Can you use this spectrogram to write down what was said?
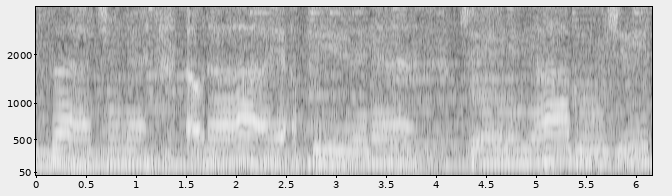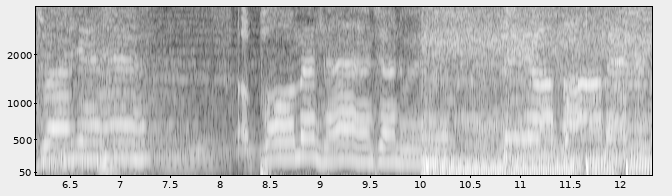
ငါပိစားချင်တဲ့နောက်နာရဲ့အဖေတွေနဲ့ချင်းနေများကိုရေထွက်ရဲ့အဖို့မဲ့လမ်းကြမ်းတွေလေယာပါမဲ့မ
